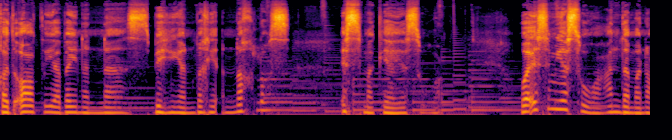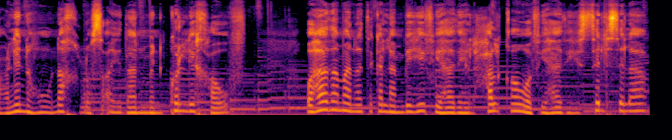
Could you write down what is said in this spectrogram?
قد أعطي بين الناس به ينبغي أن نخلص. اسمك يا يسوع. واسم يسوع عندما نعلنه نخلص أيضا من كل خوف. وهذا ما نتكلم به في هذه الحلقة وفي هذه السلسلة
